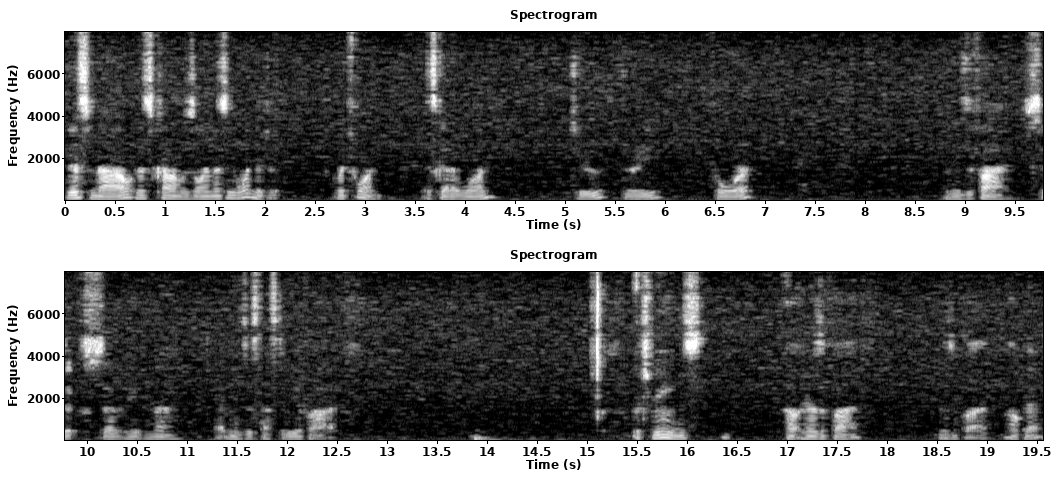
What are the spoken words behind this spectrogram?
This now, this column is only missing one digit. Which one? It's got a 1, two, three, four. It needs a five. Six, seven, eight, nine. That means this has to be a five. Which means, oh, here's a five. Here's a five. Okay.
